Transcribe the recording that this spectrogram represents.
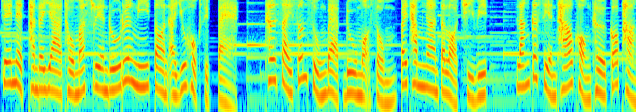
เจเน็ตภรรยาโทมัสเรียนรู้เรื่องนี้ตอนอายุ 68 เธอใส่ส้นสูงแบบดูเหมาะสมไปทำงานตลอดชีวิต หลังเกษียณเท้าของเธอก็พัง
